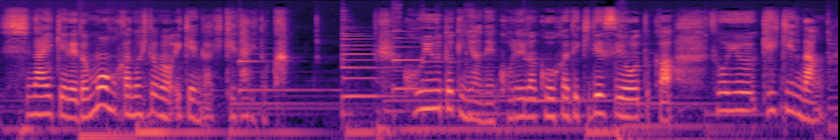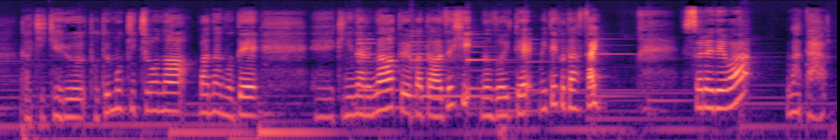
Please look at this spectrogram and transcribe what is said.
しないけれども他の人の意見が聞けたりとかこういう時にはねこれが効果的ですよとかそういう経験談が聞けるとても貴重な場なので、えー、気になるなという方はぜひ覗いてみてください。それではまた。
